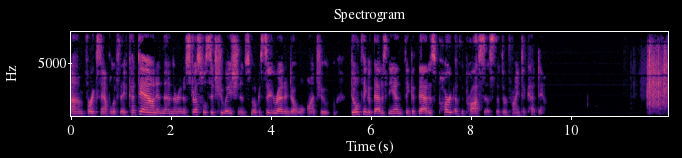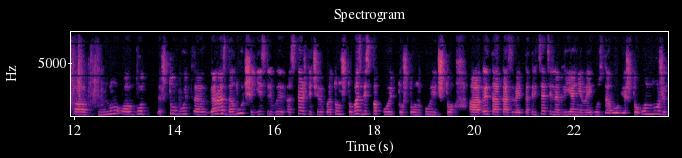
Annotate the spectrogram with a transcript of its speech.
um, for example, if they've cut down and then they're in a stressful situation and smoke a cigarette and don't want to, don't think of that as the end. Think of that as part of the process that they're trying to cut down. Uh, ну, вот что будет э, гораздо лучше, если вы скажете человеку о том, что вас беспокоит то, что он курит, что а, это оказывает отрицательное влияние на его здоровье, что он может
